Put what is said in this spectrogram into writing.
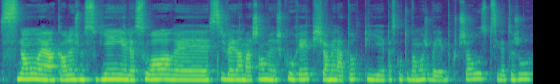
Sinon, euh, encore là, je me souviens, le soir, si je vais dans ma chambre, je courais, puis je fermais la porte, puis parce qu'autour de moi, je voyais beaucoup de choses, puis c'était toujours...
